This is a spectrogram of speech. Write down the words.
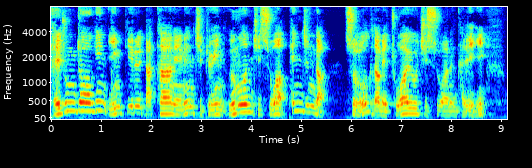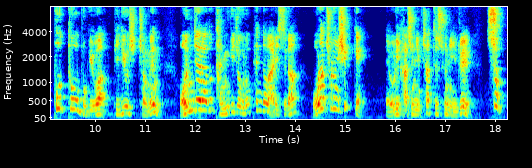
대중적인 인기를 나타내는 지표인 음원 지수와 팬 증가 수, 그 다음에 좋아요 지수와는 달리 포토 보기와 비디오 시청은 언제라도 단기적으로 팬덤 아리스가 오락처럼 쉽게 우리 가수님 차트 순위를 쑥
